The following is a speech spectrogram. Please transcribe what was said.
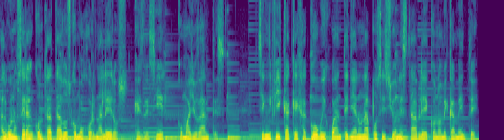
Algunos eran contratados como jornaleros, es decir, como ayudantes. Significa que Jacobo y Juan tenían una posición estable económicamente.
